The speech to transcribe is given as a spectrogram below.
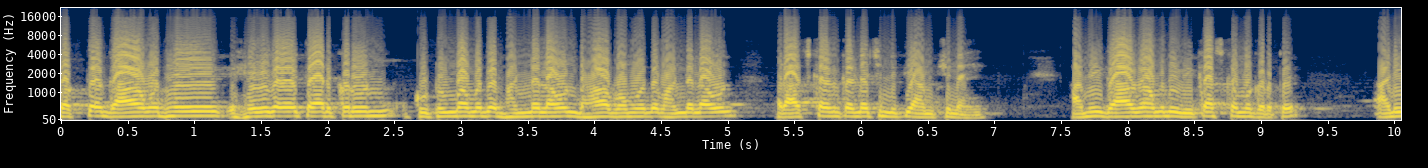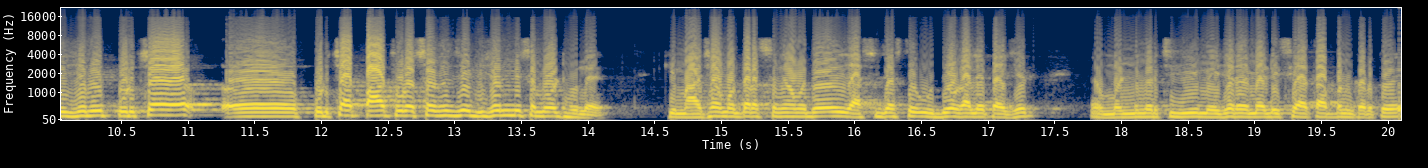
फक्त गावामध्ये हे वेगळे तयार करून कुटुंबामध्ये भांडणं लावून भावाभावामध्ये भांडणं लावून राजकारण करण्याची नीती आमची नाही. आम्ही गावागावामध्ये विकास कामं करतोय. आणि जे मी पुढच्या पुढच्या पाच वर्षाचं जे विजन मी समोर ठेवलंय की माझ्या मतदारसंघामध्ये जास्तीत जास्त उद्योग आले पाहिजेत. मंडळची जी मेजर एमआयडीसी आता आपण करतोय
